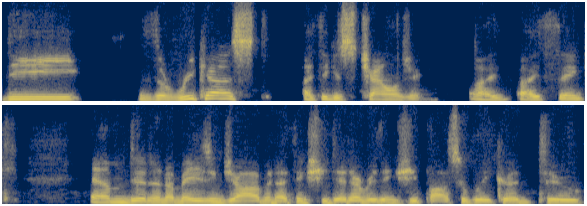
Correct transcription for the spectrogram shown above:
the the recast, I think, is challenging. I I think Emme did an amazing job, and I think she did everything she possibly could to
